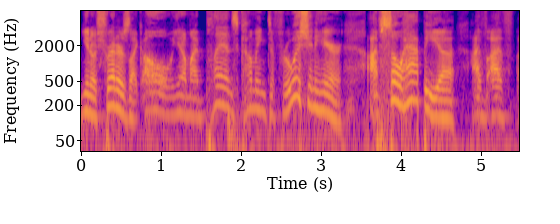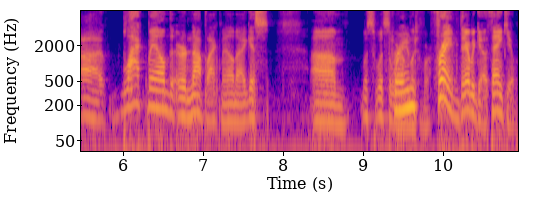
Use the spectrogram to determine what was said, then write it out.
you know, Shredder's like, "Oh, you know, my plan's coming to fruition here. I'm so happy. Uh, I've I've uh, blackmailed or not blackmailed. I guess. Um, what's what's the word I'm looking for? Framed. There we go. Thank you.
